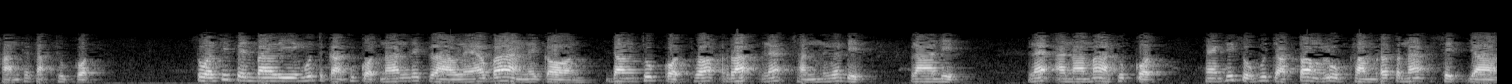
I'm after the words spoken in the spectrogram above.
ขันธจักทุกกฎส่วนที่เป็นบาลีมุตตะทุกกฎนั้นได้กล่าวแล้วบ้างในก่อน ดังทุกกฎเพราะรับและฉันเนื้อดิบปลาดิบและอนามาทุกกฎแห่งที่สู่ผู้จับต้องรูปคำรัตนะสิบอย่าง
